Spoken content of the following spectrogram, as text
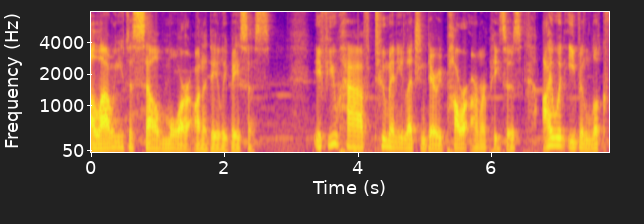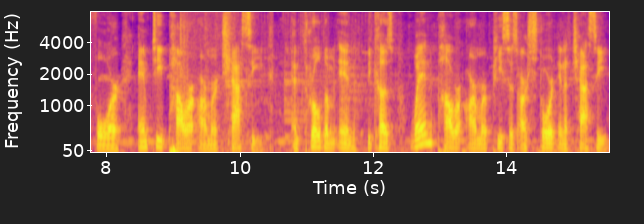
allowing you to sell more on a daily basis. If you have too many legendary power armor pieces, I would even look for empty power armor chassis and throw them in because when power armor pieces are stored in a chassis,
